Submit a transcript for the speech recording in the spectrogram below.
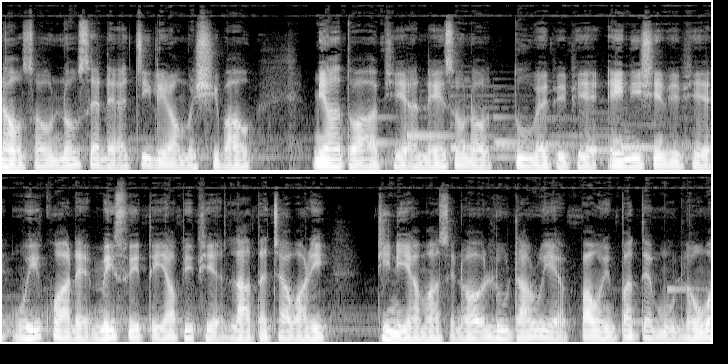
နောက်ဆုံးနှုတ်ဆက်တဲ့အကြည့်လေးတော့မရှိပါဘူးများသောအဖြစ်အ ਨੇ ဆုံးတော့သူ့ပဲဖြစ်ဖြစ်အိမ်နီးရှင်ဖြစ်ဖြစ်ဝေးခွာတဲ့မိတ်ဆွေတယောက်ဖြစ်ဖြစ်လာတတ်ကြပါရီ ဒီနေရာမှာဆိုတော့လူသားတို့ရဲ့ပါဝင်ပတ်သက်မှုလုံးဝ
